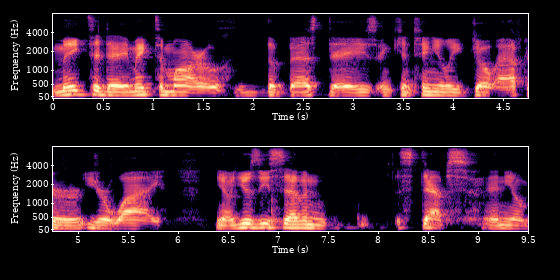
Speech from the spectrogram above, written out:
Make today, make tomorrow the best days and continually go after your why you know, use these seven steps and, you know,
